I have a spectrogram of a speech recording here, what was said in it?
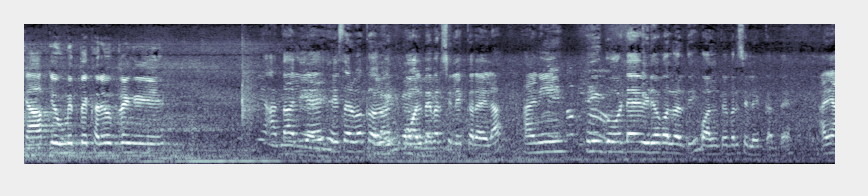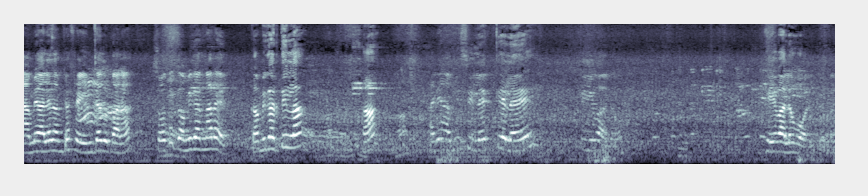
क्या आपके उम्मीद पे खड़े उतरेंगे ये? आता आली आहे. हे सर्व करून वॉलपेपर सिलेक्ट करायला. आणि ही गोट आहे व्हिडिओ कॉलवरती वॉलपेपर सिलेक्ट करते. आणि आम्ही आलेत आमच्या फ्रेंडच्या दुकानात. सो ते कमी करणार आहेत. कमी करतील ना? हां? आणि आम्ही सिलेक्ट केलं आहे ते वालं. हे वालं वॉलपेपर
